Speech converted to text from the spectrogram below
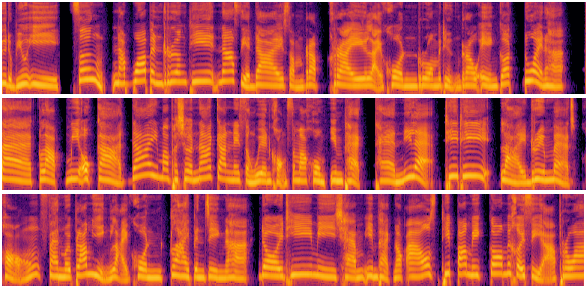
WWE ซึ่งนับว่าเป็นเรื่องที่น่าเสียดายสำหรับใครหลายคนรวมไปถึงเราเองก็ด้วยนะคะแต่กลับมีโอกาสได้มาเผชิญหน้ากันในสังเวียนของสมาคม Impact แทนนี่แหละ ที่ที่หลาย Dream Match ของแฟนมวยปล้ำหญิงหลายคนกลายเป็นจริงนะคะ โดยที่มีแชมป์ Impact Knockout ที่ป้ามิกก็ไม่เคยเสีย เพราะว่า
